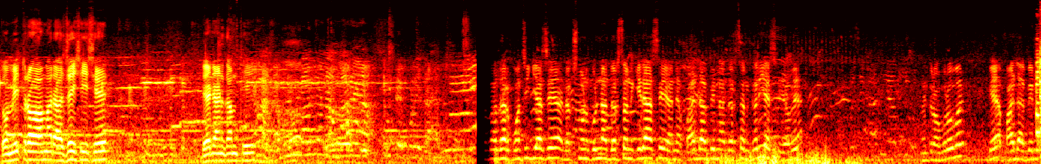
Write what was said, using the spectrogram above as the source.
તો મિત્રો અમારા અજયસિંહ છે દેડાણ ગામથી. વધારે પહોંચી ગયા છે લક્ષ્મણપુરના દર્શન કર્યા છે અને પાડાપીરના દર્શન કર્યા છે હવે. મિત્રો, બરોબર? કે પાડાપીરના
